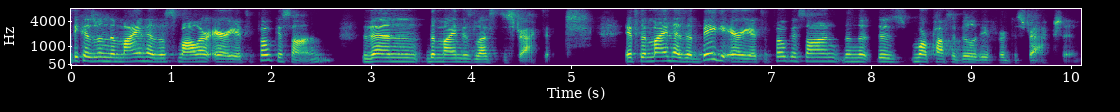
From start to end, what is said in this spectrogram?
because when the mind has a smaller area to focus on, then the mind is less distracted. If the mind has a big area to focus on, then there's more possibility for distraction.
